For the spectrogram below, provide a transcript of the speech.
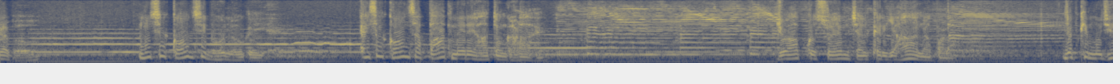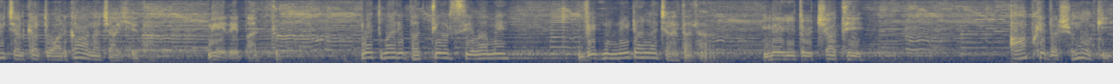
प्रभु मुझसे कौन सी भूल हो गई है? ऐसा कौन सा पाप मेरे हाथों घड़ा है? जो आपको स्वयं चलकर यहाँ आना पड़ा जबकि मुझे चलकर द्वारका आना चाहिए था। मेरे भक्त मैं तुम्हारी भक्ति और सेवा में विघ्न नहीं डालना चाहता था। मेरी तो इच्छा थी आपके दर्शनों की।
